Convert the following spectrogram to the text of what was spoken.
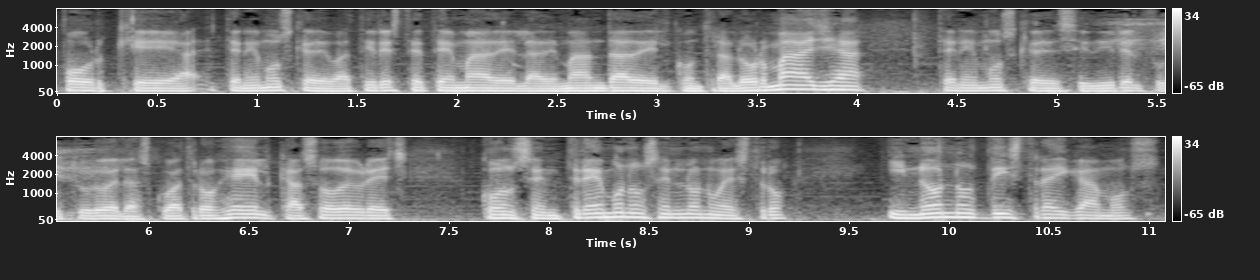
porque ah, tenemos que debatir este tema de la demanda del Contralor Maya, tenemos que decidir el futuro de las 4G, el caso de Brecht, concentrémonos en lo nuestro y no nos distraigamos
